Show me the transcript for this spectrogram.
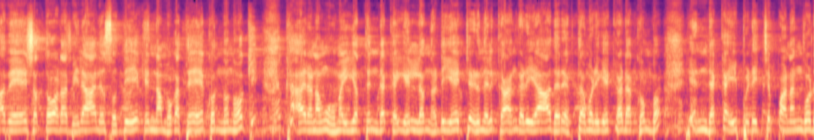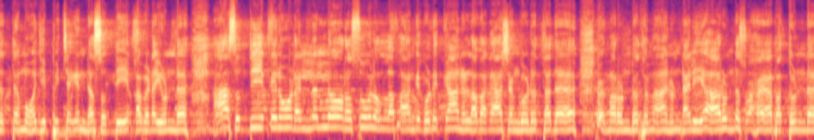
ആവേശത്തോടെ ബിലാൽ സുദ്ദീഖിന്റെ മുഖത്തേക്കൊന്ന് നോക്കി. കാരണം ഉമയ്യത്തിന്റെ കയ്യിൽ നടിയേറ്റെഴുന്നേൽക്കാൻ കഴിയാതെ രക്തമൊഴുകി കിടക്കുമ്പോൾ എന്റെ കൈ പിടിച്ച് പണം കൊടുത്ത് മോചിപ്പിച്ച എന്റെ സുദ്ദീഖ് അവിടെയുണ്ട്. ആ സുദ്ദീഖിനോടല്ലല്ലോ റസൂലുള്ള ബാങ്ക് കൊടുക്കാനുള്ള അവകാശം കൊടുത്തത്. ഉമറുണ്ട് ഉസ്മാനുണ്ട് അലിയാറുണ്ട് സ്വഹാബത്തുണ്ട്.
